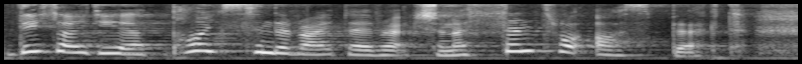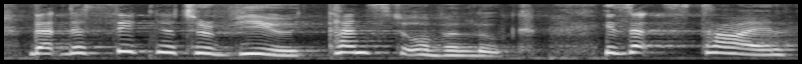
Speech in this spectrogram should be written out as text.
this idea points in the right direction. A central aspect that the signature view tends to overlook is that style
